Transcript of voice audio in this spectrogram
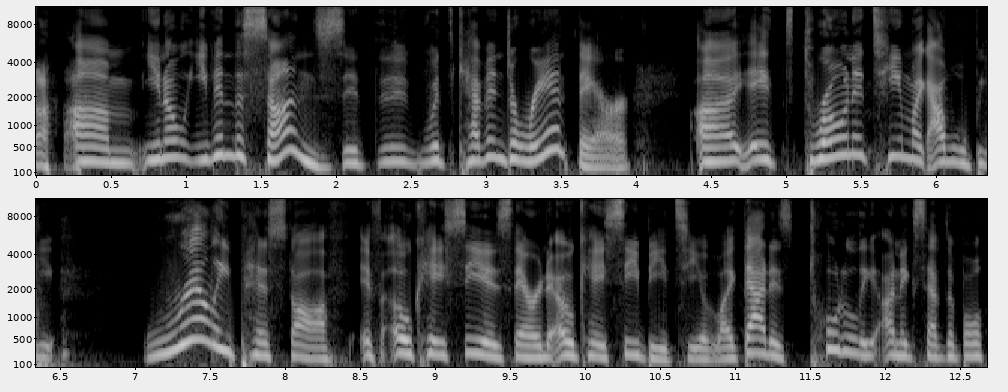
um, you know, even the Suns it, the, with Kevin Durant there. Uh, it's throwing a team like I will be really pissed off if OKC is there and OKC beats you. Like that is totally unacceptable.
